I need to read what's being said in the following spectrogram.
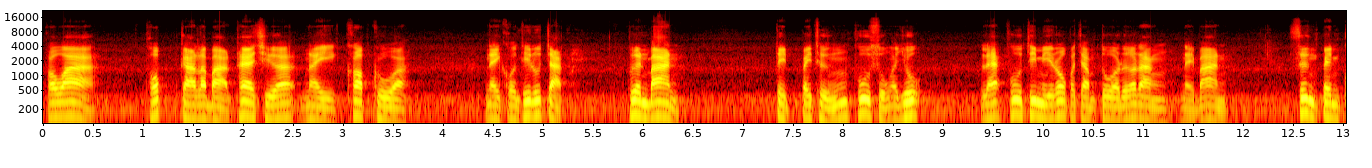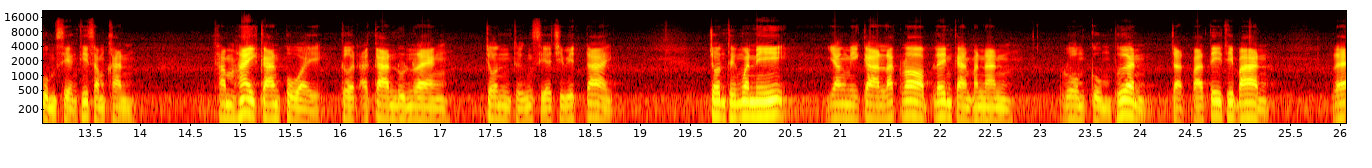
เพราะว่าพบการระบาดแพร่เชื้อในครอบครัว ในคนที่รู้จักเพื่อนบ้าน ติดไปถึงผู้สูงอายุ และผู้ที่มีโรคประจำตัวเรื้อรังในบ้าน ซึ่งเป็นกลุ่มเสี่ยงที่สำคัญทำให้การป่วยเกิดอาการรุนแรงจนถึงเสียชีวิตได้ จนถึงวันนี้ยังมีการลักลอบเล่นการพนัน รวมกลุ่มเพื่อนจัดปาร์ตี้ที่บ้าน และ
